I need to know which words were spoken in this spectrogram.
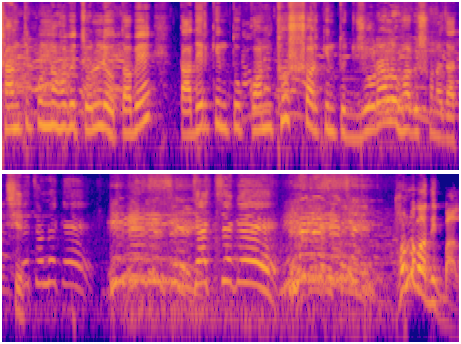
শান্তিপূর্ণভাবে চললেও তবে তাদের কিন্তু কণ্ঠস্বর কিন্তু জোরালোভাবে শোনা যাচ্ছে। ধন্যবাদ ইকবাল।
